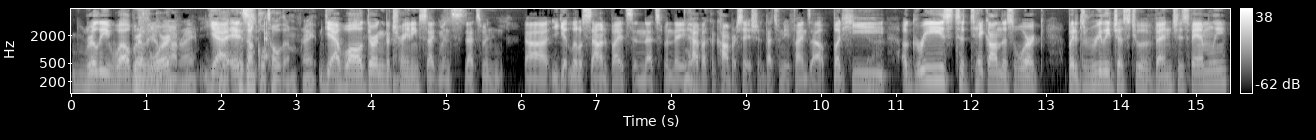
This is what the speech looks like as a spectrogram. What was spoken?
really well before. Really early on, right? Yeah, yeah his uncle told him, right? Yeah, well, during the training segments, that's when uh, you get little sound bites, and that's when they yeah. have like a conversation. That's when he finds out. But he yeah. agrees to take on this work, but it's really just to avenge his family.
